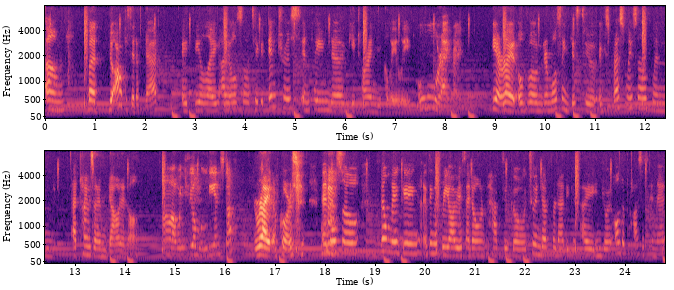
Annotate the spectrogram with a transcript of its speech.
Um, but the opposite of that, I feel like I also take an interest in playing the guitar and ukulele. Oh, right, right. Yeah, right. Although they're mostly just to express myself when at times when I'm down and all. Uh, when you feel moody and stuff. Right, of course. and also filmmaking, I think it's pretty obvious. I don't have to go too in depth for that because I enjoy all the process in it.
